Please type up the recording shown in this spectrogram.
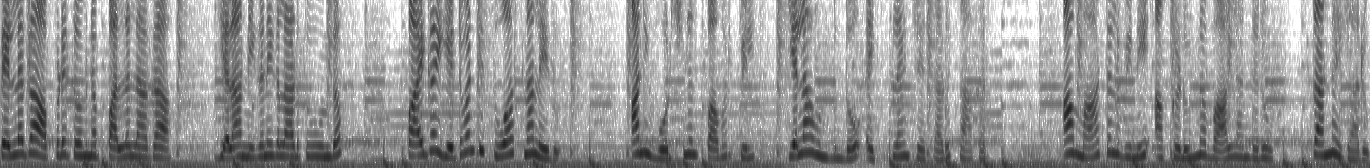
తెల్లగా అప్పుడే తోమిన పళ్ళలాగా ఎలా నిగనిగలాడుతూ ఉందో. పైగా ఎటువంటి సువాసన లేదు. అని ఒరిజినల్ పవర్ పిల్ ఎలా ఉంటుందో ఎక్స్ప్లెయిన్ చేశాడు సాగర్. ఆ మాటలు విని అక్కడున్న వాళ్ళందరూ స్టన్ అయ్యారు.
